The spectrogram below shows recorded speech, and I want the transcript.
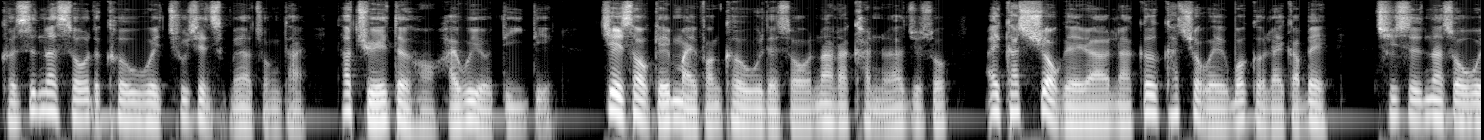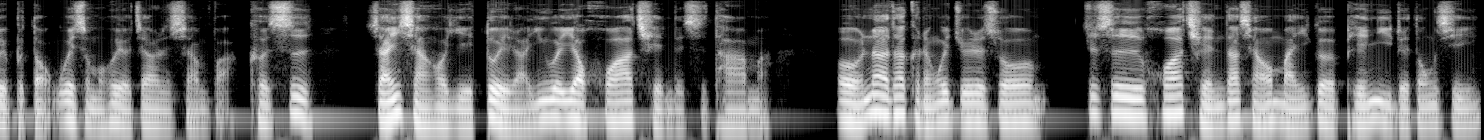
可是那时候的客户会出现什么样的状态？他觉得哈还会有低点，介绍给买方客户的时候，那他看了他就说：“哎，卡小给啦，哪个卡小给我过来个呗。”其实那时候我也不懂为什么会有这样的想法。可是想一想哦，也对啦，因为要花钱的是他嘛。哦，那他可能会觉得说，就是花钱他想要买一个便宜的东西。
